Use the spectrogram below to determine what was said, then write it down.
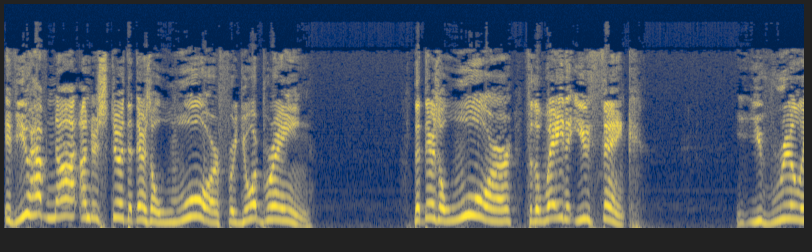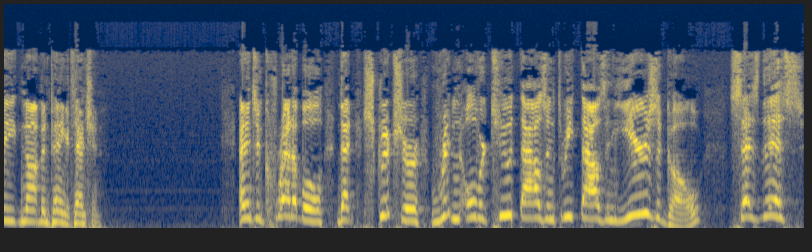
If you have not understood that there's a war for your brain, that there's a war for the way that you think, you've really not been paying attention. And it's incredible that scripture written over 2,000, 3,000 years ago says this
